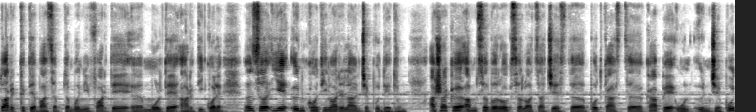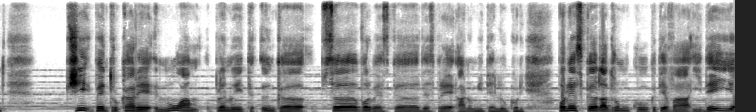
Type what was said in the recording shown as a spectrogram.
doar câteva săptămâni foarte multe articole, însă e în continuare la început de drum. Așa că am să vă rog să luați acest podcast ca pe un început și pentru care nu am plănuit încă să vorbesc despre anumite lucruri. Pornesc la drum cu câteva idei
